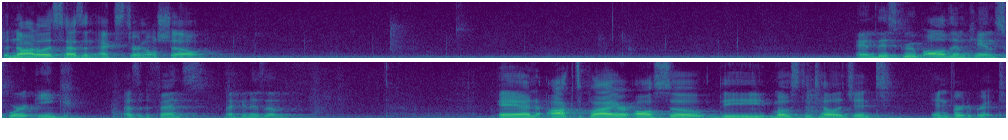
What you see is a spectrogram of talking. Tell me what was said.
the nautilus has an external shell. And this group, all of them can squirt ink as a defense mechanism. And octopi are also the most intelligent invertebrate.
